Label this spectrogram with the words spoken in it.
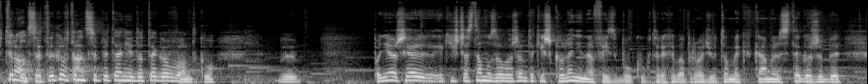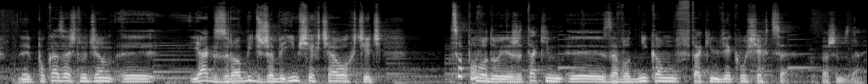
Wtrącę, tylko wtrącę pytanie do tego wątku. Ponieważ ja jakiś czas temu zauważyłem takie szkolenie na Facebooku, które chyba prowadził Tomek Kamel, z tego, żeby y, pokazać ludziom, y, jak zrobić, żeby im się chciało chcieć. Co powoduje, że takim y, zawodnikom w takim wieku się chce, waszym zdaniem?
